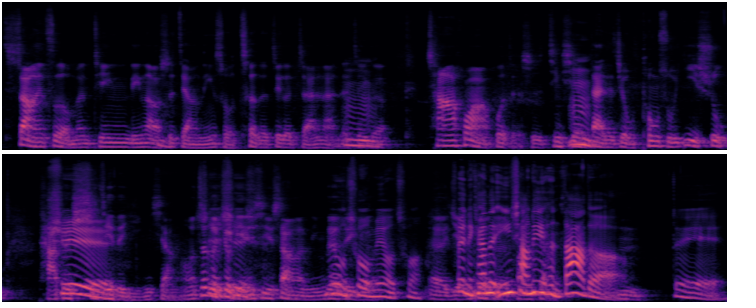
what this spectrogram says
上一次我们听林老师讲您所测的这个展览的这个。插画或者是近现代的这种通俗艺术，嗯、它对世界的影响，哦，这个就联系上了您的、这个、没有错，没有错。呃，所以你看，那影响力很大的。嗯，对。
